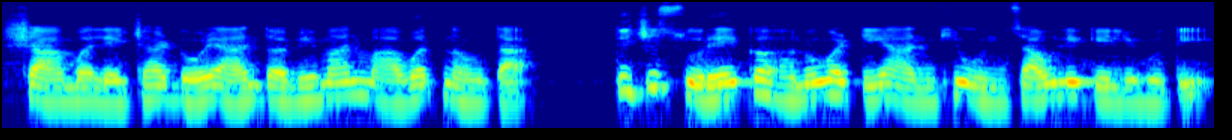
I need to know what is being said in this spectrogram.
श्यामलेच्या डोळ्यांत अभिमान मावत नव्हता. तिची सुरेख हनुवटी आणखी उंचावली गेली होती.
